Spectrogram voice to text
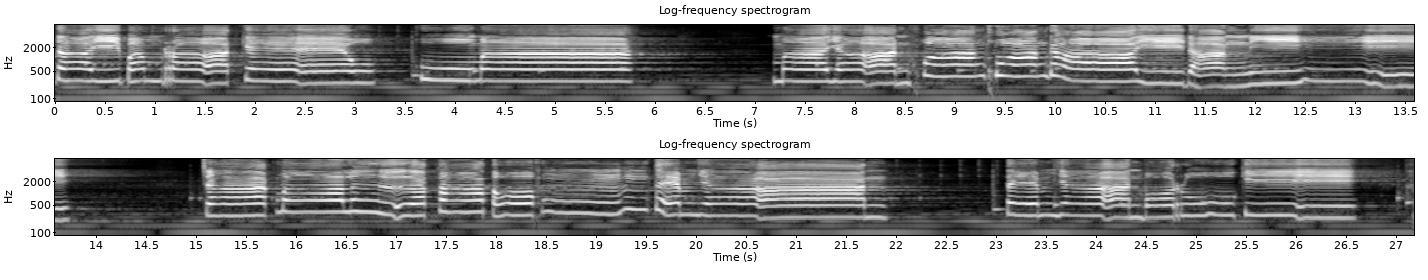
ระใดบำราดแก้วผู้มา มายานขวางขวางได้ดังนี้ จากมาเลือดตาตกเต็มยานเต็มยานบ่รู้กี่ท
